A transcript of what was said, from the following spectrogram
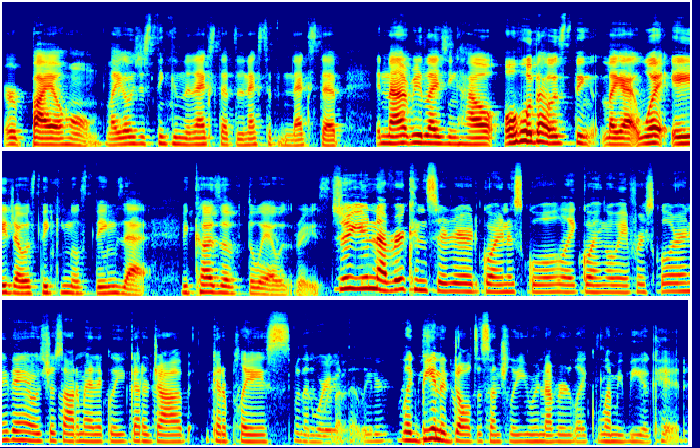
or buy a home. Like I was just thinking the next step, the next step, the next step and not realizing how old I was think like at what age I was thinking those things at because of the way I was raised. So you never considered going to school, like going away for school or anything? It was just automatically get a job, get a place, And then worry about that later. like be an adult. Essentially, you were never like, let me be a kid.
